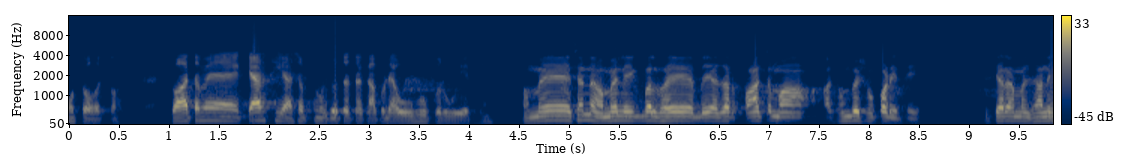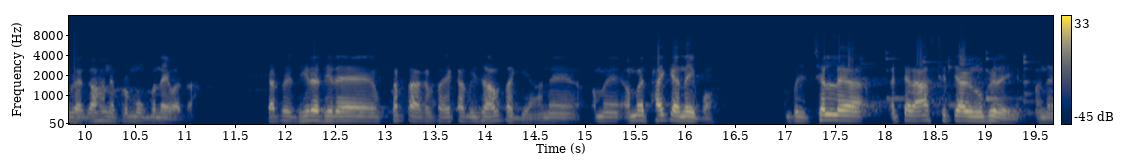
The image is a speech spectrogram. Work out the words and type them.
મોટો હતો. તો આ તમે ક્યારથી આ સપનું જોતા હતા કે આપણે આવું ઊભું કરવું એ અમે છે ને, અમે ને ઇકબાલભાઈએ બે હજાર પાંચમાં આ ઝુંબેશ ઉપાડી હતી. ત્યારે અમે જાનીભાઈ ગાહને પ્રમુખ બનાવ્યા હતા. ત્યાર પછી ધીરે ધીરે કરતા કરતા એકાબીજા આવતા ગયા અને અમે અમે થાક્યા નહીં પણ. પછી છેલ્લે અત્યારે આ સ્થિતિ આવીને ઊભી રહી અને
